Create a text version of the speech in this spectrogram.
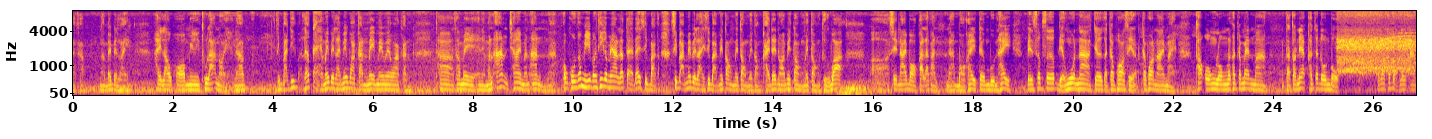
นะครับไม่เป็นไร ให้เราพอมีธุระหน่อยนะครับสิบบาทยี่แล้วแต่ไม่เป็นไรไม่ว่ากันไม่ไม่ไม่ว่ากัน ถ้าถ้าไม่เนี่ยมันอั้นใช่มันอั้นนะบางคนก็มีบางที่ก็ไม่อั้นแล้วแต่ได้สิบาทสิบาทไม่เป็นไรสิบาทไม่ต้องไม่ต้องไม่ต้องใครได้น้อยไม่ต้องไม่ต้องถือว่าเซนายบอกกันแล้วกันนะบอกให้เติมบุญให้เป็นเซิร์ฟเซิร์ฟเดี๋ยวงวดหน้าเจอกับเจ้าพ่อเสียเจ้าพ่อนายใหม่ ถ้าองค์ลงแล้วเขาจะแม่นมาก แต่ตอนเนี้ยเขาจะโดนโบก ราะว่าเขาบอกเลขอัน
